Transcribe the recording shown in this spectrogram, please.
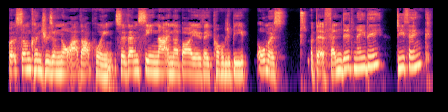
But some countries are not at that point. So them seeing that in their bio, they'd probably be almost a bit offended, maybe. Do you think?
